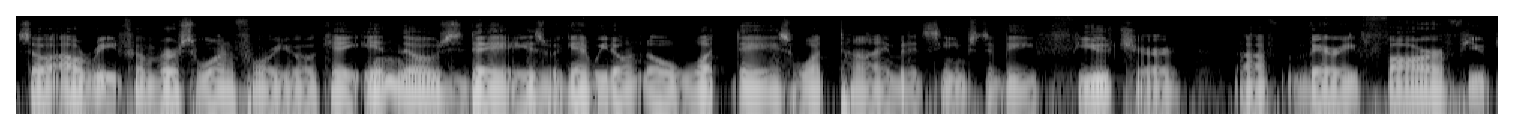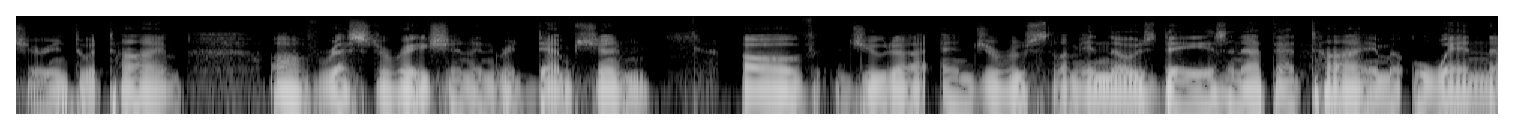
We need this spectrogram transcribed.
So I'll read from verse 1 for you, okay? In those days, again, we don't know what days, what time, but it seems to be future, uh, very far future into a time of restoration and redemption of Judah and Jerusalem. In those days and at that time, when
